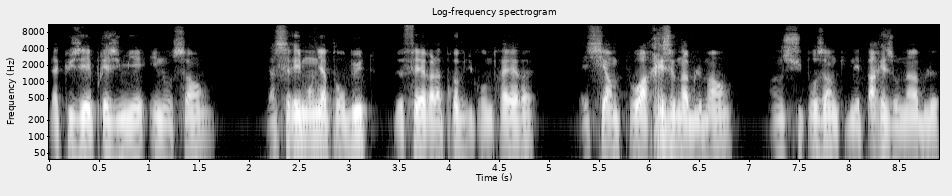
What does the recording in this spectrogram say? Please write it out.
l'accusé est présumé innocent. La cérémonie a pour but de faire la preuve du contraire. Elle s'y emploie raisonnablement en supposant qu'il n'est pas raisonnable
